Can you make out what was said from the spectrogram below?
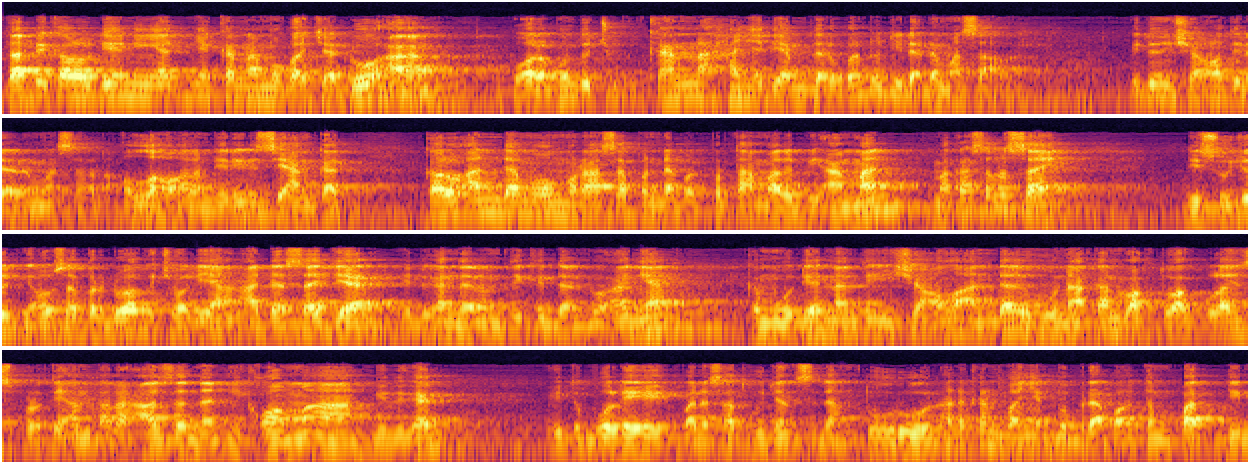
Tapi kalau dia niatnya karena mau baca doa, walaupun itu karena hanya diambil dari Al-Quran, itu tidak ada masalah. Itu insya Allah tidak ada masalah. Allah alam. Jadi ini angkat. Kalau anda mau merasa pendapat pertama lebih aman, maka selesai. Di sujud nggak usah berdoa kecuali yang ada saja, itu kan dalam zikir dan doanya. Kemudian nanti insya Allah anda gunakan waktu-waktu lain seperti antara azan dan iqamah, gitu kan itu boleh pada saat hujan sedang turun ada kan banyak beberapa tempat di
